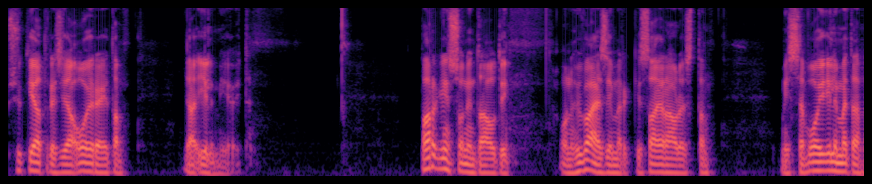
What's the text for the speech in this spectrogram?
psykiatrisia oireita ja ilmiöitä. Parkinsonin tauti on hyvä esimerkki sairaudesta, missä voi ilmetä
